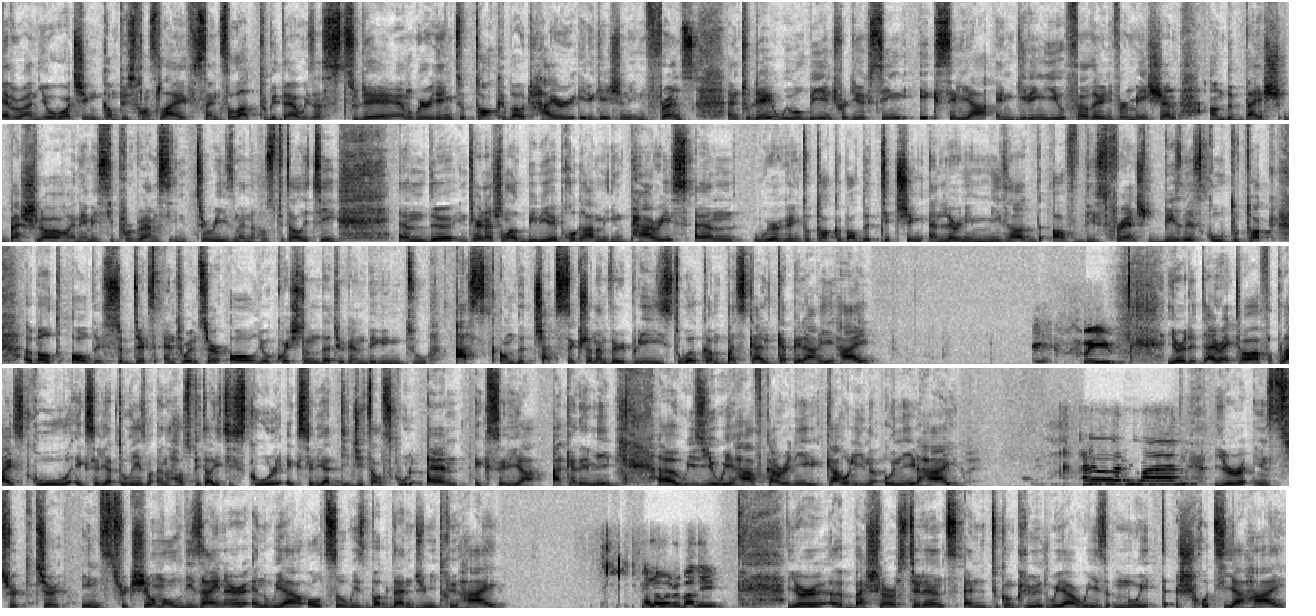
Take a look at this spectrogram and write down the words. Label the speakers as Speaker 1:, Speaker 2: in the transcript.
Speaker 1: Hi everyone, you're watching Campus France Live. Thanks a lot to be there with us today and we're going to talk about higher education in France. And today we will be introducing Excelia and giving you further information on the bachelor and MSc programs in tourism and hospitality and the international BBA program in Paris. And we're going to talk about the teaching and learning method of this French business school to talk about all the subjects and to answer all your questions that you can begin to ask on the chat section. I'm very pleased to welcome Pascal Capellari. Hi.
Speaker 2: Hi. How are you?
Speaker 1: You're the director of Apply School, Excelia Tourism and Hospitality School, Excelia Digital School, and Excelia Academy. Uh, with you, we have Caroline, Caroline O'Neill. Hi.
Speaker 3: Hello, everyone.
Speaker 1: You're instructor, instructional designer, and we are also with Bogdan Dumitru. Hi.
Speaker 4: Hello, everybody.
Speaker 1: You're a bachelor student, and to conclude, we are with Mohit Shrotia. Hi.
